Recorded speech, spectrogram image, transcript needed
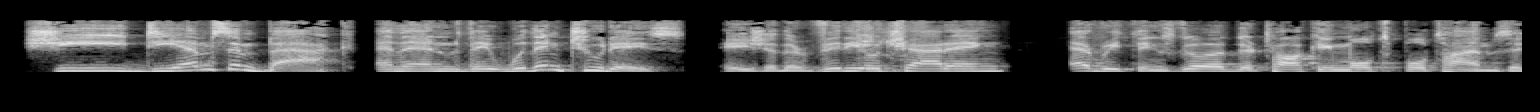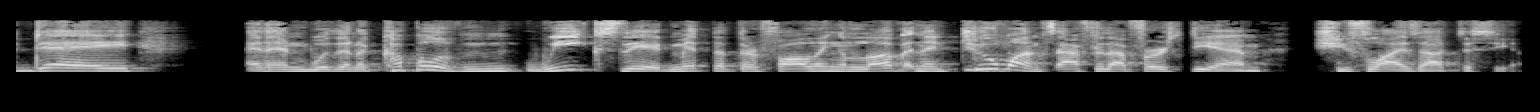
she DMs him back and then they, within two days, Asia, they're video chatting. Everything's good. They're talking multiple times a day. And then within a couple of weeks, they admit that they're falling in love. And then two months after that first DM, she flies out to see him.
